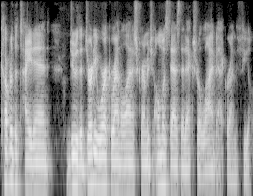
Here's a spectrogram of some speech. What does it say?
cover the tight end, do the dirty work around the line of scrimmage, almost as that extra linebacker on the field.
